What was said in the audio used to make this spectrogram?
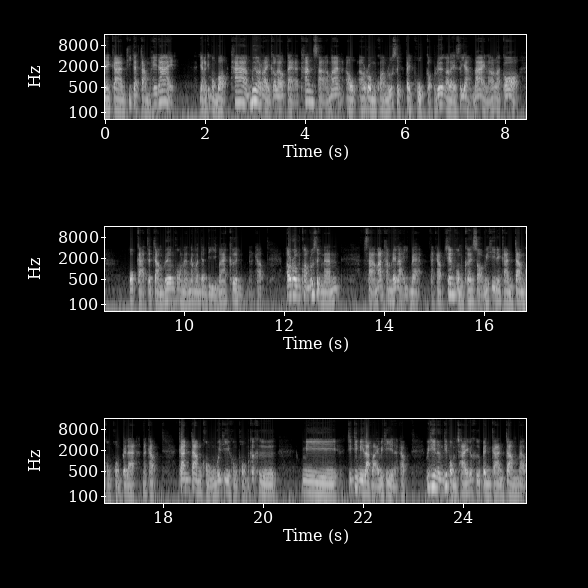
ในการที่จะจำให้ได้ อย่างที่ผมบอกถ้าเมื่อไหร่ก็แล้วแต่ท่านสามารถเอาอารมณ์ความรู้สึกไปผูกกับเรื่องอะไรสักอย่างได้แล้วล่ะก็โอกาสจะจำเรื่องพวกนั้นนะมันจะดีมากขึ้นนะครับอารมณ์ความรู้สึกนั้นสามารถทำได้หลายแบบนะครับ เช่นผมเคยสอนวิธีในการจำของผมไปแล้วนะครับ การจำของวิธีของผมก็คือมีจริงๆมีหลากหลายวิธีนะครับ วิธีหนึ่งที่ผมใช้ก็คือเป็นการจำแบบ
